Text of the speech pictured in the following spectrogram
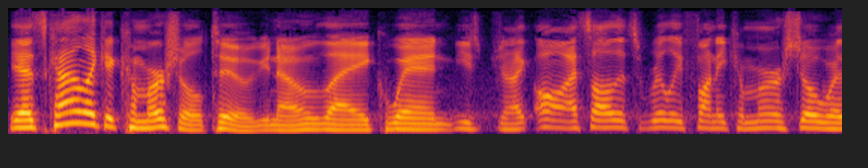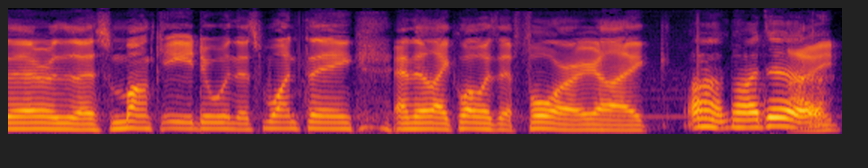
Yeah, it's kind of like a commercial too, you know, like when you, are like, "Oh, I saw this really funny commercial where there was this monkey doing this one thing," and they're like, "What was it for?" You're like, "Oh, no idea." I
